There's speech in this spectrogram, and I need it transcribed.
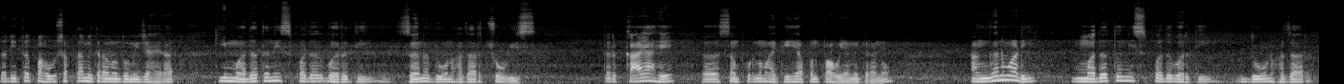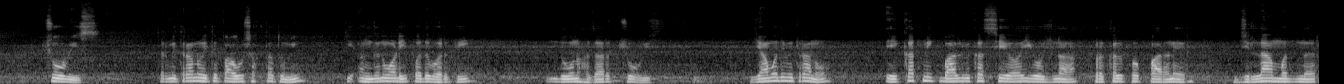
तर इथं पाहू शकता मित्रांनो तुम्ही जाहिरात की मदतनीस पद भरती सन दोन हजार चोवीस. तर काय आहे संपूर्ण माहिती हे आपण पाहूया मित्रांनो. अंगणवाडी मदतनीस पदभरती दोन हजार चोवीस. तर मित्रांनो इथे पाहू शकता तुम्ही की अंगणवाडी पदभरती दोन हजार चोवीस. यामध्ये मित्रांनो एकात्मिक बालविकास सेवा योजना प्रकल्प पारनेर जिल्हा अहमदनगर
